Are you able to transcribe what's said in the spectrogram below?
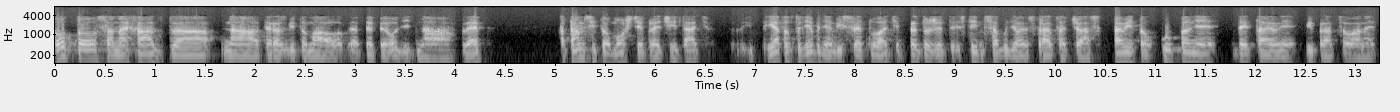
Toto sa nachádza na, teraz by to mal Pepe hodiť na web, a tam si to môžete prečítať. Ja to tu nebudem vysvetľovať, pretože s tým sa bude len strácať čas. Tam je to úplne detailne vypracované.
